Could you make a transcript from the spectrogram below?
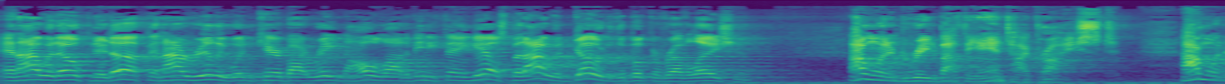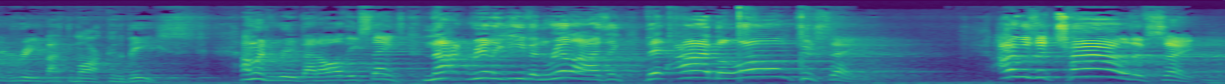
And I would open it up, and I really wouldn't care about reading a whole lot of anything else, but I would go to the book of Revelation. I wanted to read about the Antichrist. I wanted to read about the mark of the beast. I'm going to read about all these things, not really even realizing that I belonged to Satan. I was a child of Satan.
